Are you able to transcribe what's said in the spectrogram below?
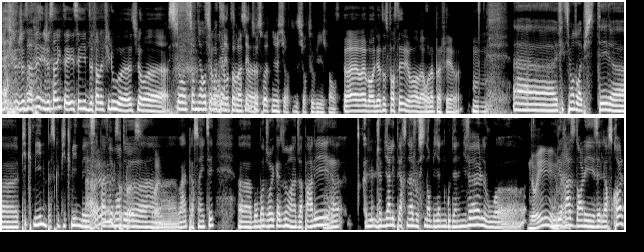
je- je- je savais, je savais que t'allais essayer de faire le filou euh, sur... euh, Sur, sur Nier Sur Automata. Nier s'est- Automata. on s'est tous retenus sur, sur Tubi, je pense. Ouais, ouais, bon, on y a tous pensé, mais bon, on l'a- on l'a pas fait, ouais. Euh, effectivement, j'aurais pu citer euh, Pikmin, parce que Pikmin, mais Ah ça n'a ouais, pas vraiment ça de, euh, ouais, personnalité. Euh, bon, Banjo Kazooie, on en a déjà parlé. Mhm. Euh, J'aime bien les personnages aussi dans Beyond Good and Evil, ou, euh, Oui. ou les races dans les Elder Scrolls.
